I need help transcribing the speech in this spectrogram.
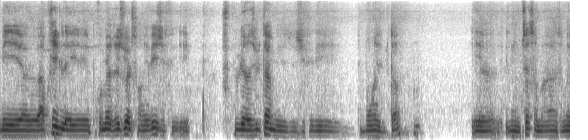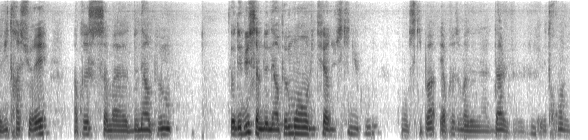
Mais euh, après, les premières régions, elles sont arrivées, j'ai fait, je sais plus les résultats, mais j'ai fait des, des bons résultats. Et, euh, et donc ça, ça m'a ça vite rassuré. Après, ça m'a donné un peu... Au début, ça me donnait un peu moins envie de faire du ski, du coup, on skie pas. Et après, ça m'a donné la dalle, j'avais trop envie.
